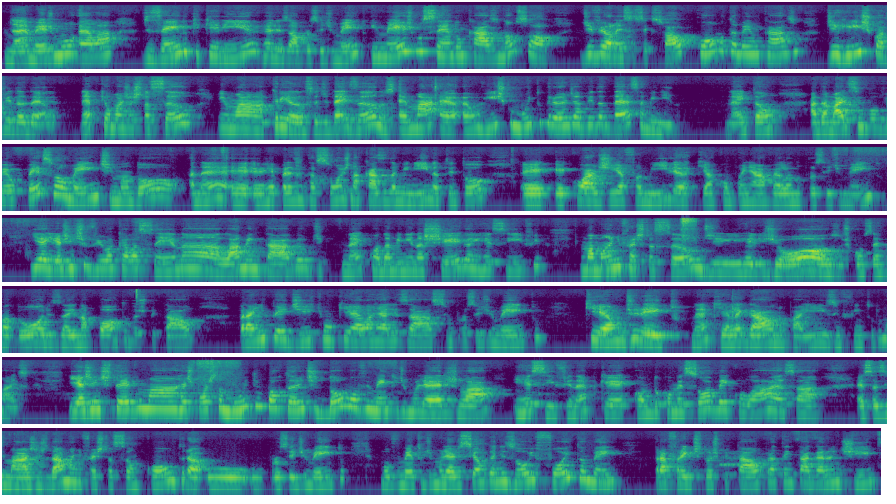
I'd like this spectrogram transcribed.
Né? Mesmo ela dizendo que queria realizar o procedimento, e mesmo sendo um caso não só de violência sexual, como também um caso de risco à vida dela. Né? Porque uma gestação em uma criança de 10 anos é, é, é um risco muito grande à vida dessa menina. Né? Então, a Damares se envolveu pessoalmente, mandou né, é, é, representações na casa da menina, tentou é, é, coagir a família que acompanhava ela no procedimento. E aí a gente viu aquela cena lamentável de né, quando a menina chega em Recife, uma manifestação de religiosos, conservadores aí na porta do hospital para impedir com que ela realizasse um procedimento que é um direito, né, que é legal no país, enfim, tudo mais. E a gente teve uma resposta muito importante do movimento de mulheres lá em Recife, né? Porque quando começou a veicular essa, essas imagens da manifestação contra o, o procedimento, o movimento de mulheres se organizou e foi também para frente do hospital para tentar garantir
